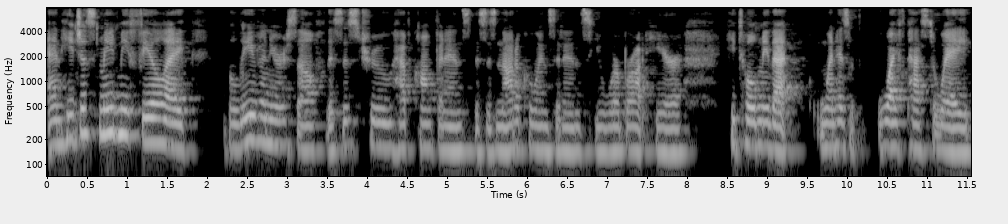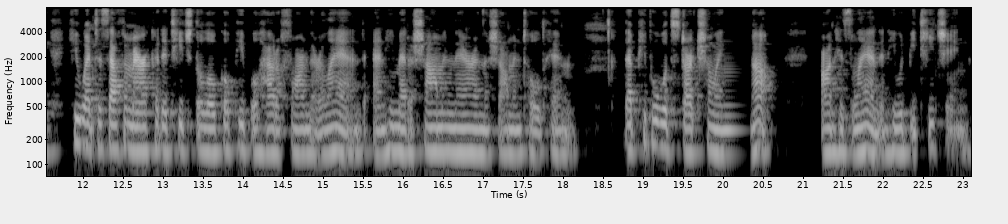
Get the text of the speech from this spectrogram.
And he just made me feel like, believe in yourself. This is true. Have confidence. This is not a coincidence. You were brought here. He told me that when his wife passed away, he went to South America to teach the local people how to farm their land. And he met a shaman there, and the shaman told him that people would start showing up on his land and he would be teaching.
